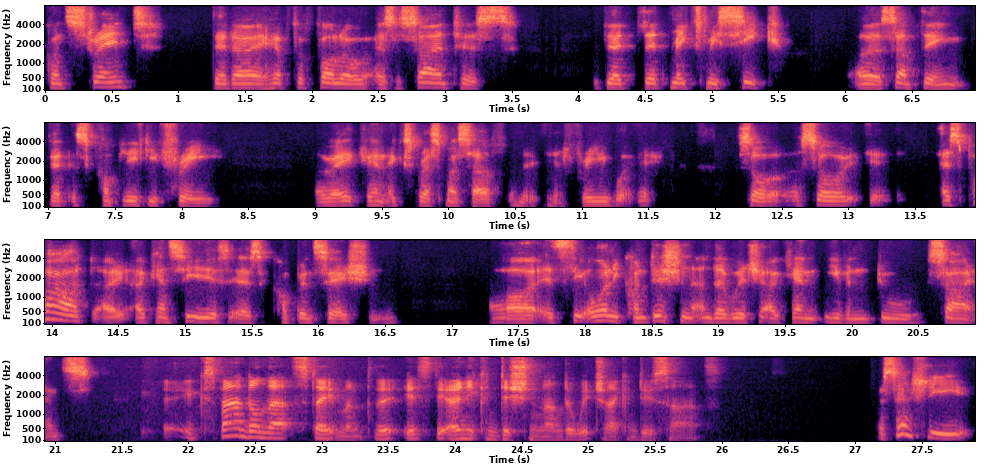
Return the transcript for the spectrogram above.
constraint that I have to follow as a scientist that that makes me seek uh, something that is completely free, where I can express myself in a, in a free way. So so as part, I, I can see this as compensation uh, it's the only condition under which I can even do science. Expand on that statement that it's the only condition under which I can do science. Essentially,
